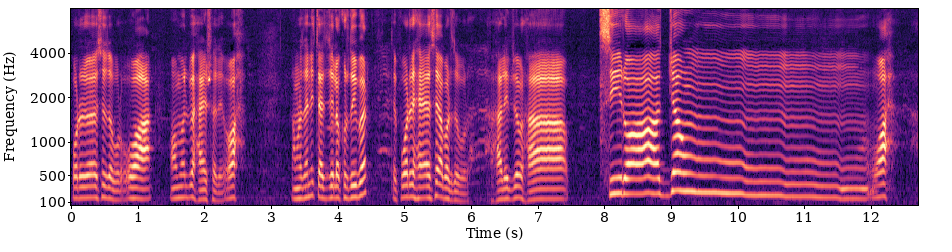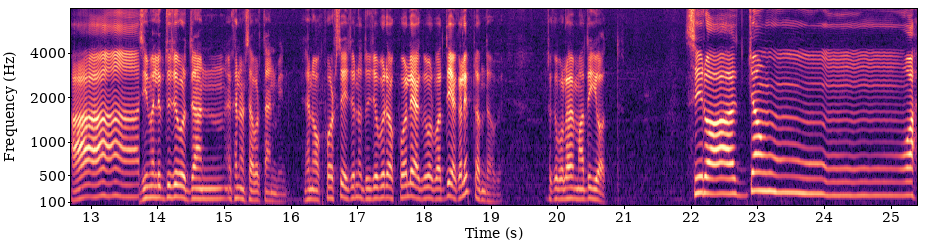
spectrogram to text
পরে আছে জবর ওয়া। ও মিলবে হায়ের সাথে। ওয়াহ, আমরা জানি চার জেলা অক্ষর দুইবার, তো পরে হ্যাঁ আছে, আবার জবর। হালিফ জবর, হা। সিরাজ ওয়াহ, হা। জিম আলিফ দুই জবর জান এখানে আসছে আবার তানবিন। এখানে অক্ষ আসছে, এই জন্য দুই জবরে অক্ষ হলে এক জবর বাদ দিয়ে একালিফ টানতে হবে। এটাকে বলা হয় মাদি ইয়ত। সিরাজ ওয়াহ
